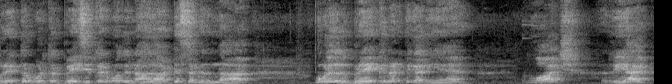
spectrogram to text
ஒருத்தர் ஒருத்தர் பேசிட்டு இருக்கும்போது நாலு ஆர்டிஸ்ட் அங்கே இருந்தால் உங்களுக்கு அது பிரேக்குன்னு எடுத்துக்காதீங்க. Watch react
